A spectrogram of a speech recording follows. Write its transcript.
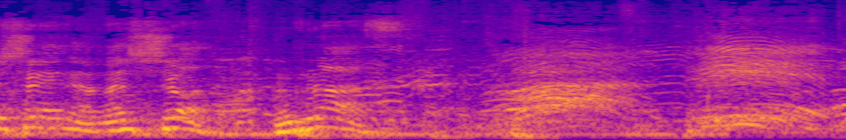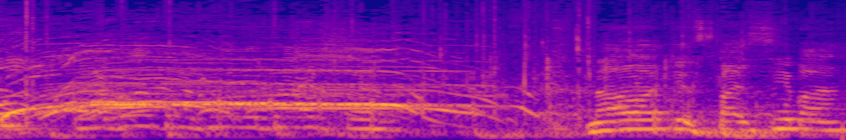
Решение на счет. Раз. Два, три. Наоки, спасибо.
